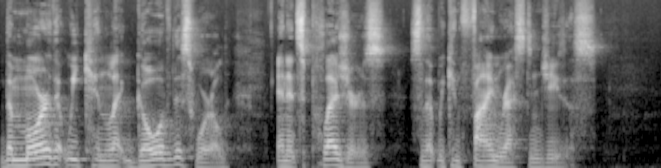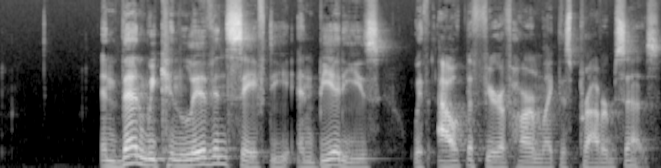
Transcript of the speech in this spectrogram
the more that we can let go of this world and its pleasures so that we can find rest in Jesus. And then we can live in safety and be at ease without the fear of harm, like this proverb says.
